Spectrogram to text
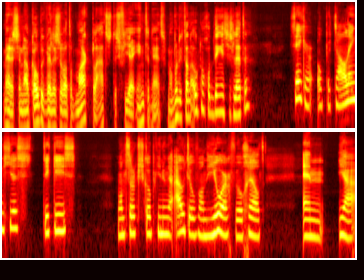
Madison, nou koop ik wel eens wat op Marktplaats, dus via internet. Maar moet ik dan ook nog op dingetjes letten? Zeker op betaallinkjes, tikkies. Want straks koop je nu een auto van heel erg veel geld. En ja,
